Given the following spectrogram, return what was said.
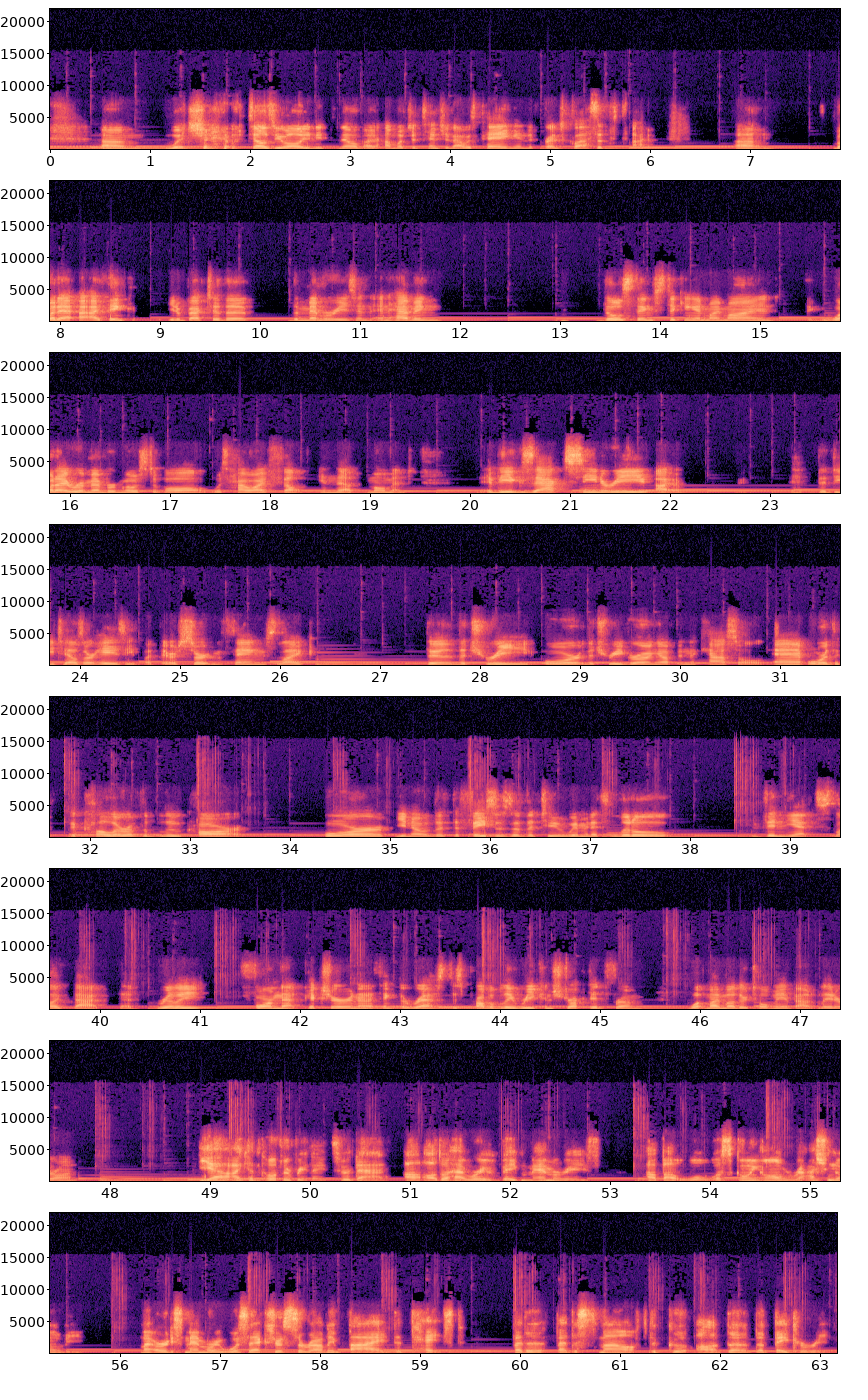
um, which tells you all you need to know about how much attention I was paying into French class at the time. Um, but I, I, think, you know, back to the, the memories and, and having those things sticking in my mind, what I remember most of all was how I felt in that moment. The exact scenery, I, the details are hazy, but there are certain things like the the tree or the tree growing up in the castle and or the, the color of the blue car or you know the, the faces of the two women. It's little vignettes like that that really form that picture. And i think the rest is probably reconstructed from what my mother told me about later on. Yeah i can totally relate to that. Uh, although i have very vague memories about what was going on rationally, my earliest memory was actually surrounded by the taste, by the by the smell of the good uh the the bakery.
